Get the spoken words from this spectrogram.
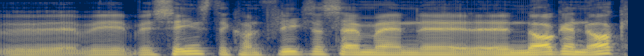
øh, ved, ved seneste konflikt, så sagde man øh, nok er nok.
